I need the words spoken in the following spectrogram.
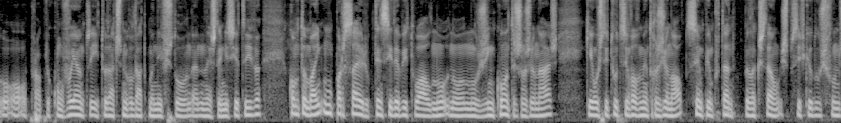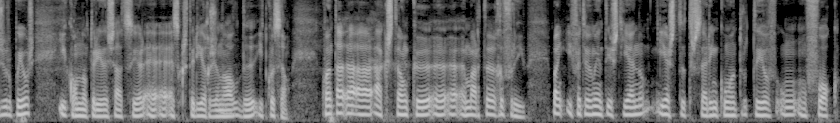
ao próprio convento e toda a disponibilidade que manifestou nesta iniciativa, como também um parceiro que tem sido habitual no, no, nos encontros regionais, que é o Instituto de Desenvolvimento Regional, sempre importante pela questão específica dos fundos europeus, e como não poderia deixar de ser, a, a Secretaria Regional de Educação. Quanto à, à, questão que a, a, Marta referiu, bem, efetivamente este ano este terceiro encontro teve um, um foco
